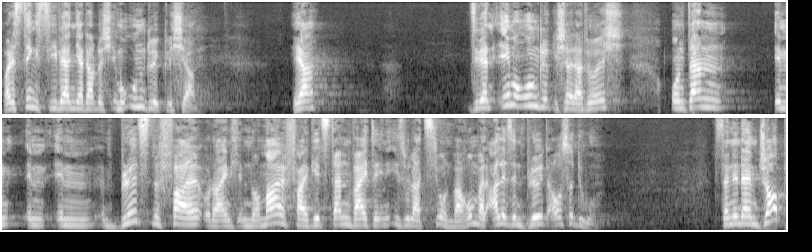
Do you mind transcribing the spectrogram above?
weil das Ding ist, sie werden ja dadurch immer unglücklicher. Ja? Sie werden immer unglücklicher dadurch und dann im, im, im, im blödsten Fall oder eigentlich im Normalfall geht es dann weiter in Isolation. Warum? Weil alle sind blöd außer du. Ist dann in deinem Job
